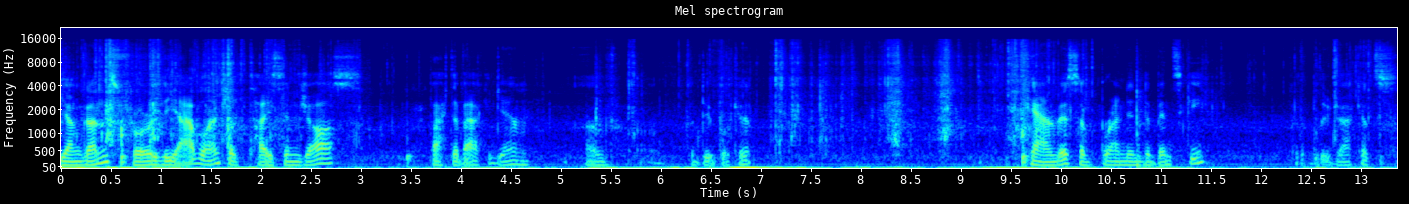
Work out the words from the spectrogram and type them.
Young Guns for the Avalanche of Tyson Jost. Back to back again of a duplicate. Canvas of Brandon Dubinsky for the Blue Jackets.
